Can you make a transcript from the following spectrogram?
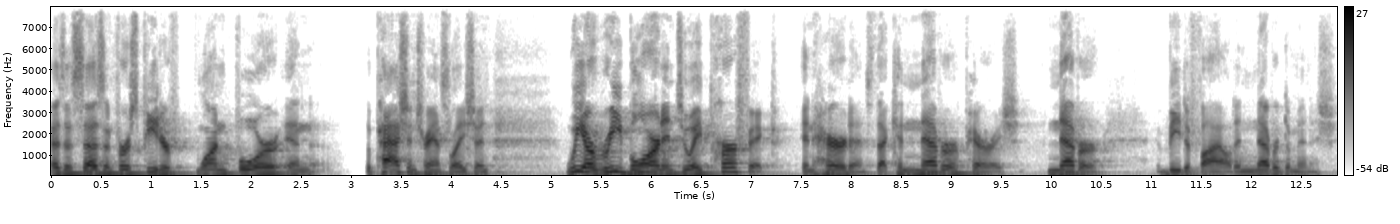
as it says in 1 Peter 1 4 in the Passion Translation. We are reborn into a perfect inheritance that can never perish, never be defiled, and never diminish.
